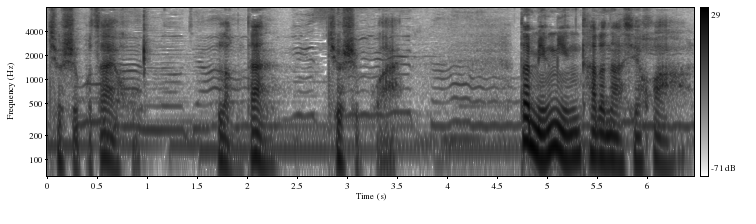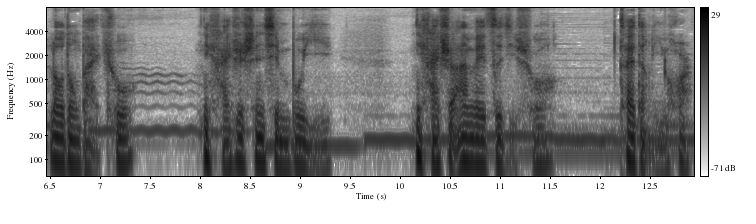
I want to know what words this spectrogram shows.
就是不在乎，冷淡就是不爱。但明明他的那些话漏洞百出，你还是深信不疑，你还是安慰自己说：“再等一会儿，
